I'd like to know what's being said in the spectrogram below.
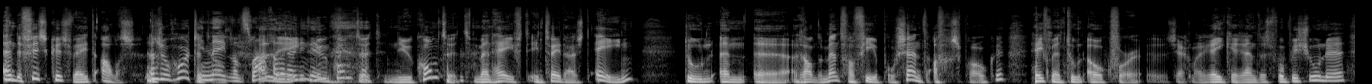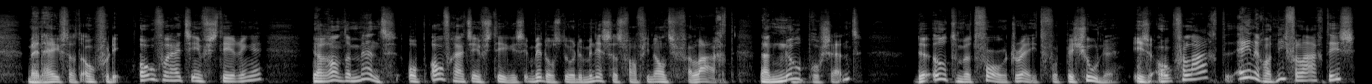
En de fiscus weet alles. En zo hoort het In. Nederland slagen we Alleen, nu komt het. Nu komt het. Men heeft in 2001 toen een eh, rendement van 4% afgesproken. Heeft men toen ook voor eh, zeg maar rekenrentes voor pensioenen. Men heeft dat ook voor de overheidsinvesteringen. De rendement op overheidsinvesteringen is inmiddels door de ministers van Financiën verlaagd naar 0%. De ultimate forward rate voor pensioenen is ook verlaagd. Het enige wat niet verlaagd is,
